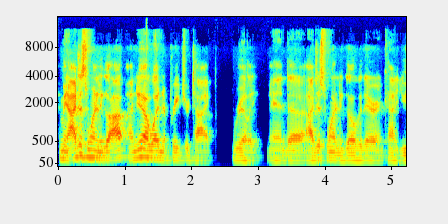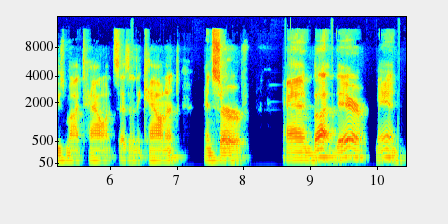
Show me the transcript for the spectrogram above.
I mean, I just wanted to go. I, I knew I wasn't a preacher type, really, and uh, I just wanted to go over there and kind of use my talents as an accountant and serve. And but there, man,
